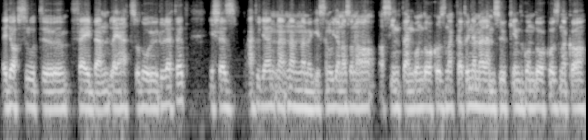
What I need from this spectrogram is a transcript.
egy abszolút fejben lejátszódó őrületet, és ez hát ugye nem, nem, nem egészen ugyanazon a, a szinten gondolkoznak, tehát hogy nem elemzőként gondolkoznak a,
